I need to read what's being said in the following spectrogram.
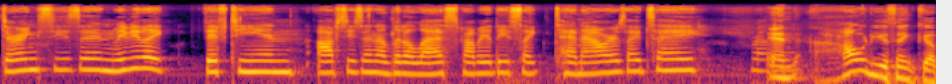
during season, maybe like 15, off season a little less, probably at least like 10 hours, I'd say. And how do you think uh,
